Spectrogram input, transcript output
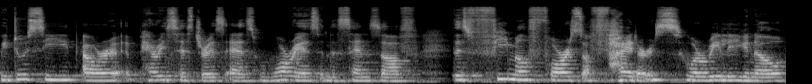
we do see our Perry sisters as warriors in the sense of this female force of fighters who are really, you know,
